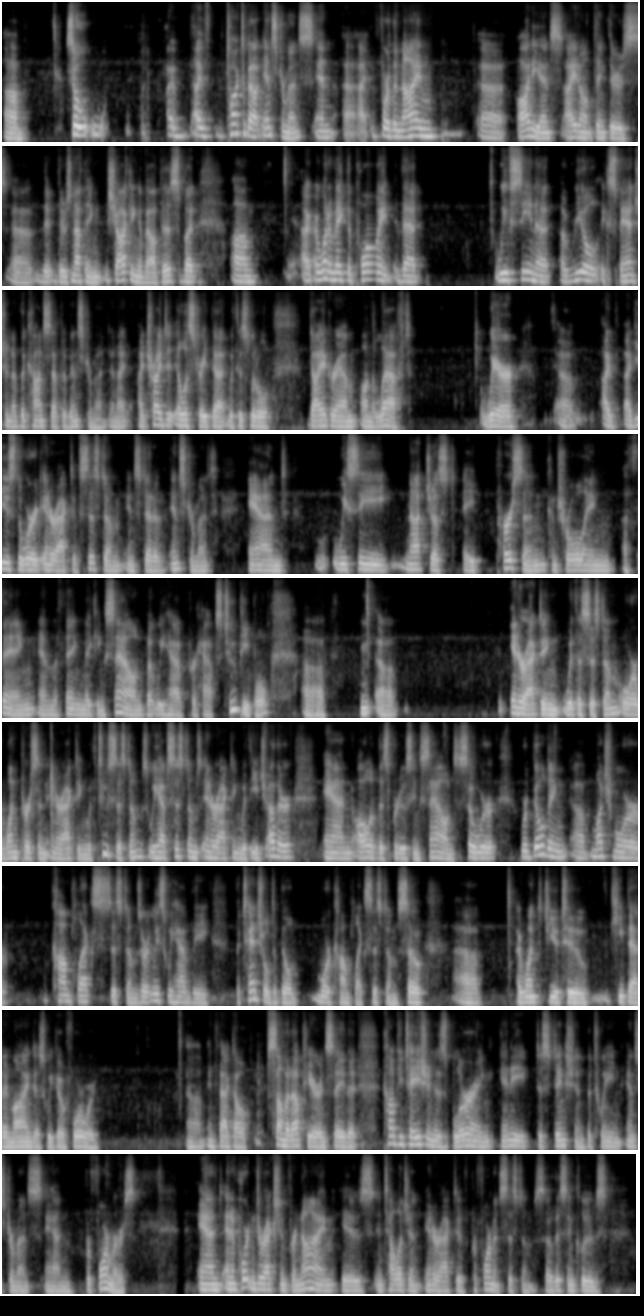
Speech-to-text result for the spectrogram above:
Um, so I've, I've talked about instruments and uh, for the NIME uh, audience, I don't think there's uh, th there's nothing shocking about this, but um, I, I want to make the point that we've seen a, a real expansion of the concept of instrument. And I, I tried to illustrate that with this little diagram on the left, where uh, I've, I've used the word interactive system instead of instrument. And we see not just a person controlling a thing and the thing making sound, but we have perhaps two people uh, uh, interacting with a system or one person interacting with two systems. We have systems interacting with each other and all of this producing sounds. So we're, we're building uh, much more complex systems, or at least we have the potential to build more complex systems. So uh, I want you to keep that in mind as we go forward. Um, in fact, I'll sum it up here and say that computation is blurring any distinction between instruments and performers. And an important direction for NIME is intelligent interactive performance systems. So this includes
